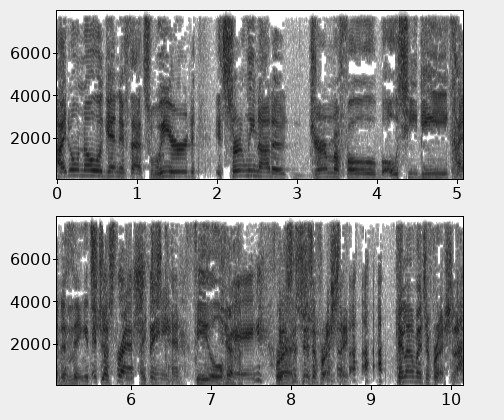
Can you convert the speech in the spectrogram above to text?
I don't know again if that's weird. It's certainly not a germaphobe OCD kind of thing. It's, It's a just fresh I, I just can't feel. Yeah. Okay. Yes, Fresh. it's, it's a fresh thing. Kailangan medyo fresh na. Yun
